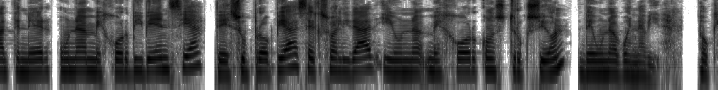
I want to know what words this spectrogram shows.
a tener una mejor vivencia de su propia sexualidad y una mejor construcción de una buena vida. Ok,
